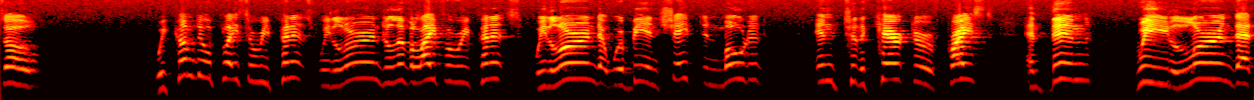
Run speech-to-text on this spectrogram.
So we come to a place of repentance. We learn to live a life of repentance. We learn that we're being shaped and molded into the character of Christ. And then we learn that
